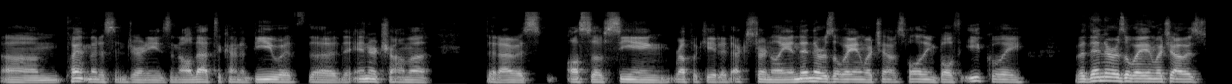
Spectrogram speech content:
um, plant medicine journeys and all that to kind of be with the the inner trauma that I was also seeing replicated externally. And then there was a way in which I was holding both equally. But then there was a way in which I was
